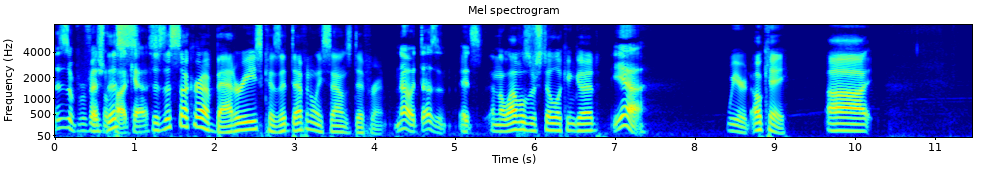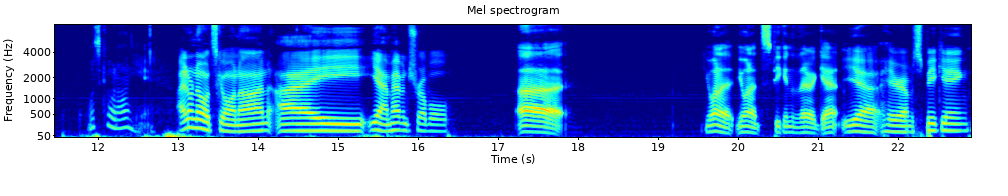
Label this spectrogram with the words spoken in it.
this is a Does professional this, podcast. Does this sucker have batteries? Because it definitely sounds different. no, it doesn't. It's and the levels are still looking good. yeah. Weird. Okay. Uh, What's going on here? I don't know what's going on. I yeah, I'm having trouble. Uh, you wanna you wanna speak into there again? Yeah. Here I'm speaking.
